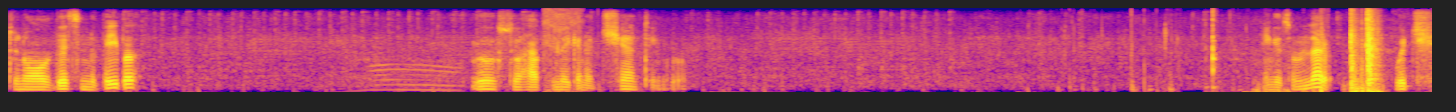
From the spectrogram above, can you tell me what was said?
Turn all of this into paper. We also have to make an enchanting room. Get some leather, which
